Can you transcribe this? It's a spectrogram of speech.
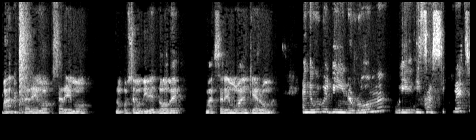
Ma saremo, saremo, non possiamo dire dove, ma saremo anche a Roma. And we will be in Rome. We, it's a secret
